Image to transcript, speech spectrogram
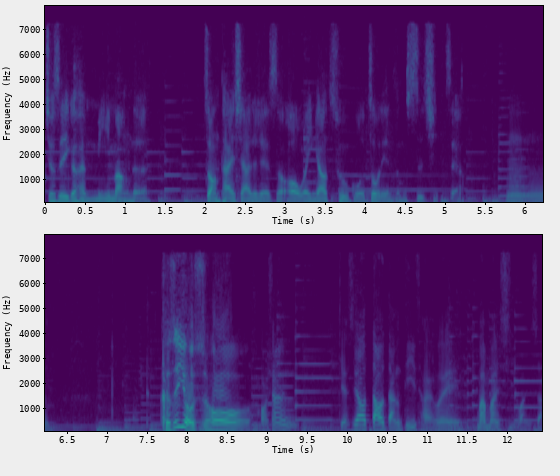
就是一个很迷茫的状态下，就觉得说，哦，我应该要出国做点什么事情，这样。嗯，可是有时候好像也是要到当地才会慢慢喜欢上，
